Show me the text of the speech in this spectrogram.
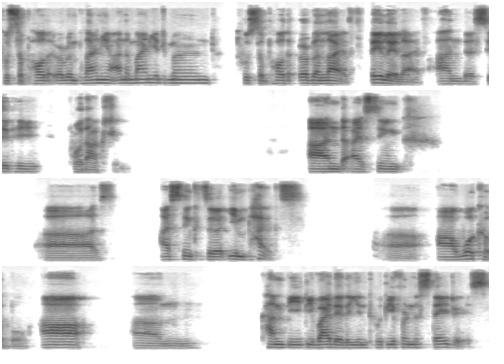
to support urban planning and management, to support urban life, daily life, and the city production. And I think, uh, I think the impacts uh, are workable, are um, can be divided into different stages,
